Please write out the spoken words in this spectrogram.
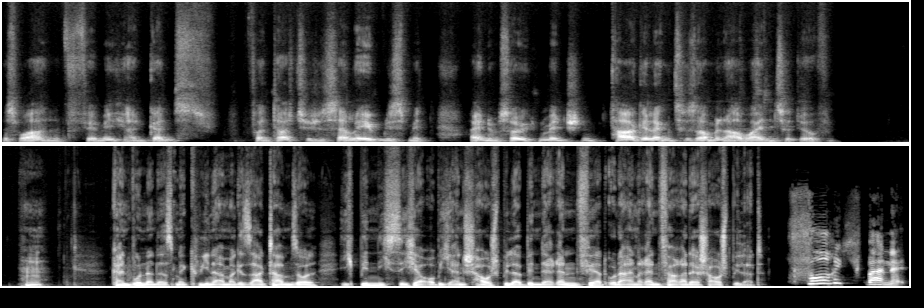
Das war für mich ein ganz fantastisches Erlebnis, mit einem solchen Menschen tagelang zusammenarbeiten zu dürfen. Hm. Kein Wunder, dass McQueen einmal gesagt haben soll, ich bin nicht sicher, ob ich ein Schauspieler bin, der Rennen fährt oder ein Rennfahrer, der schauspielert. Furchtbar nett.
